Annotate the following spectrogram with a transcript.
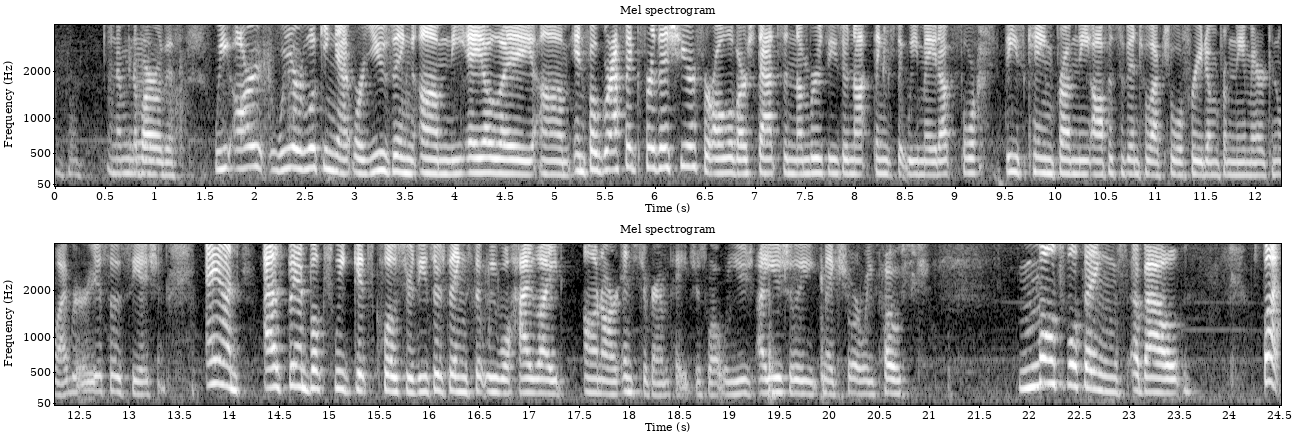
Mm-hmm. And I'm going to borrow this. We are we are looking at we're using um, the ALA um, infographic for this year for all of our stats and numbers. These are not things that we made up for. These came from the Office of Intellectual Freedom from the American Library Association. And as Banned Books Week gets closer, these are things that we will highlight on our Instagram page as well. We us- I usually make sure we post multiple things about but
